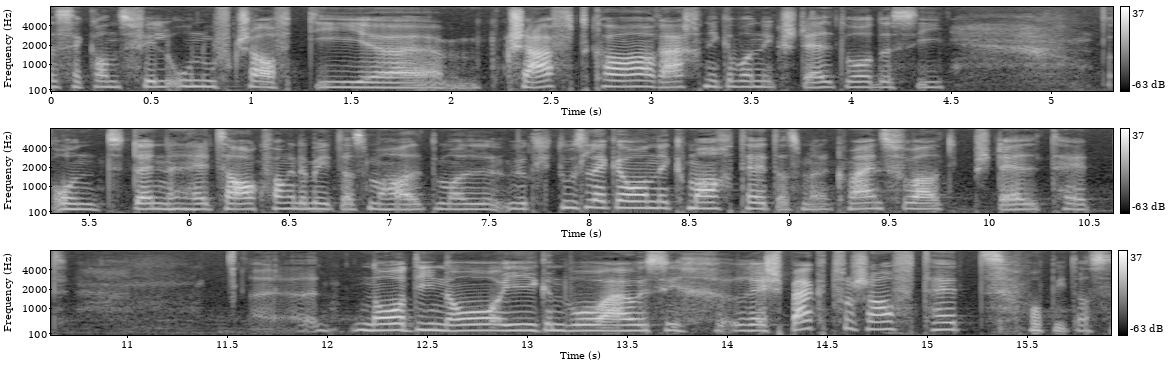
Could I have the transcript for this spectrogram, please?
es hatte ganz viele unaufgeschaffte äh, Geschäfte, Rechnungen, die nicht gestellt wurden. Und dann hat es angefangen damit, dass man halt mal wirklich die Auslegeordnung gemacht hat, dass man eine Gemeinsverwaltung bestellt hat. Äh, noch die noch irgendwo auch sich Respekt verschafft hat, wobei das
